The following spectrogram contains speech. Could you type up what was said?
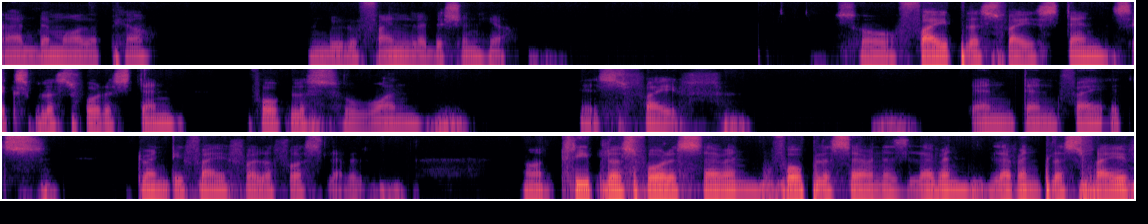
add them all up here and do the final addition here. So 5 plus 5 is 10, 6 plus 4 is 10, 4 plus 1 is 5. 10, 10, 5, it's 25 for the first level. Now 3 plus 4 is 7, 4 plus 7 is 11, 11 plus 5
